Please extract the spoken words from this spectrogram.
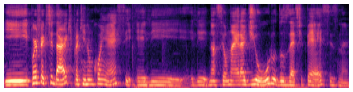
E Perfect Dark, pra quem não conhece, ele, ele nasceu na era de ouro dos FPS, né?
